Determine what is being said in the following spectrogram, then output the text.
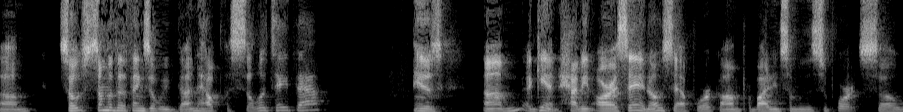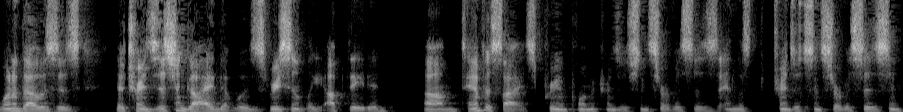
Um, so some of the things that we've done to help facilitate that is, um, again, having RSA and OSEP work on providing some of the supports. So one of those is the transition guide that was recently updated um, to emphasize pre-employment transition services and the transition services and,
